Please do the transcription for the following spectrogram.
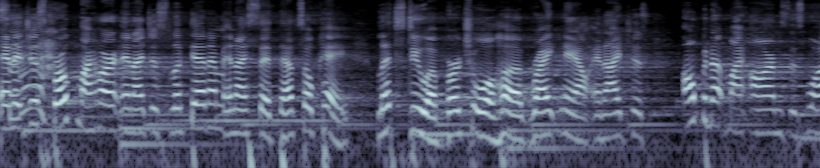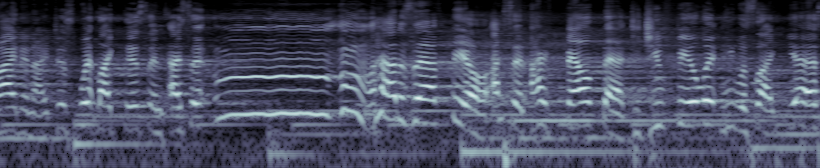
and it just broke my heart. And I just looked at him and I said, That's okay. Let's do a virtual hug right now. And I just opened up my arms as wide and I just went like this and I said, mm, mm, How does that feel? I said, I felt that. Did you feel it? And he was like, Yes,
